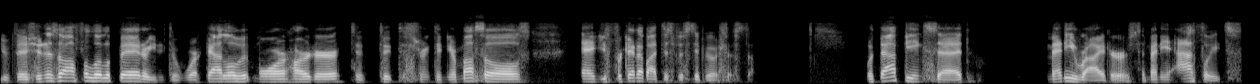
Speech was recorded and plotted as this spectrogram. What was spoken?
your vision is off a little bit, or you need to work out a little bit more harder to, to, to strengthen your muscles, and you forget about this vestibular system. With that being said, many riders and many athletes,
